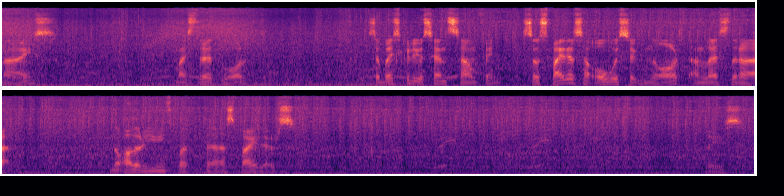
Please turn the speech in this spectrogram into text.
Nice. My threat worked. So basically you send something. So spiders are always ignored unless there are no other units but uh, spiders. Please.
